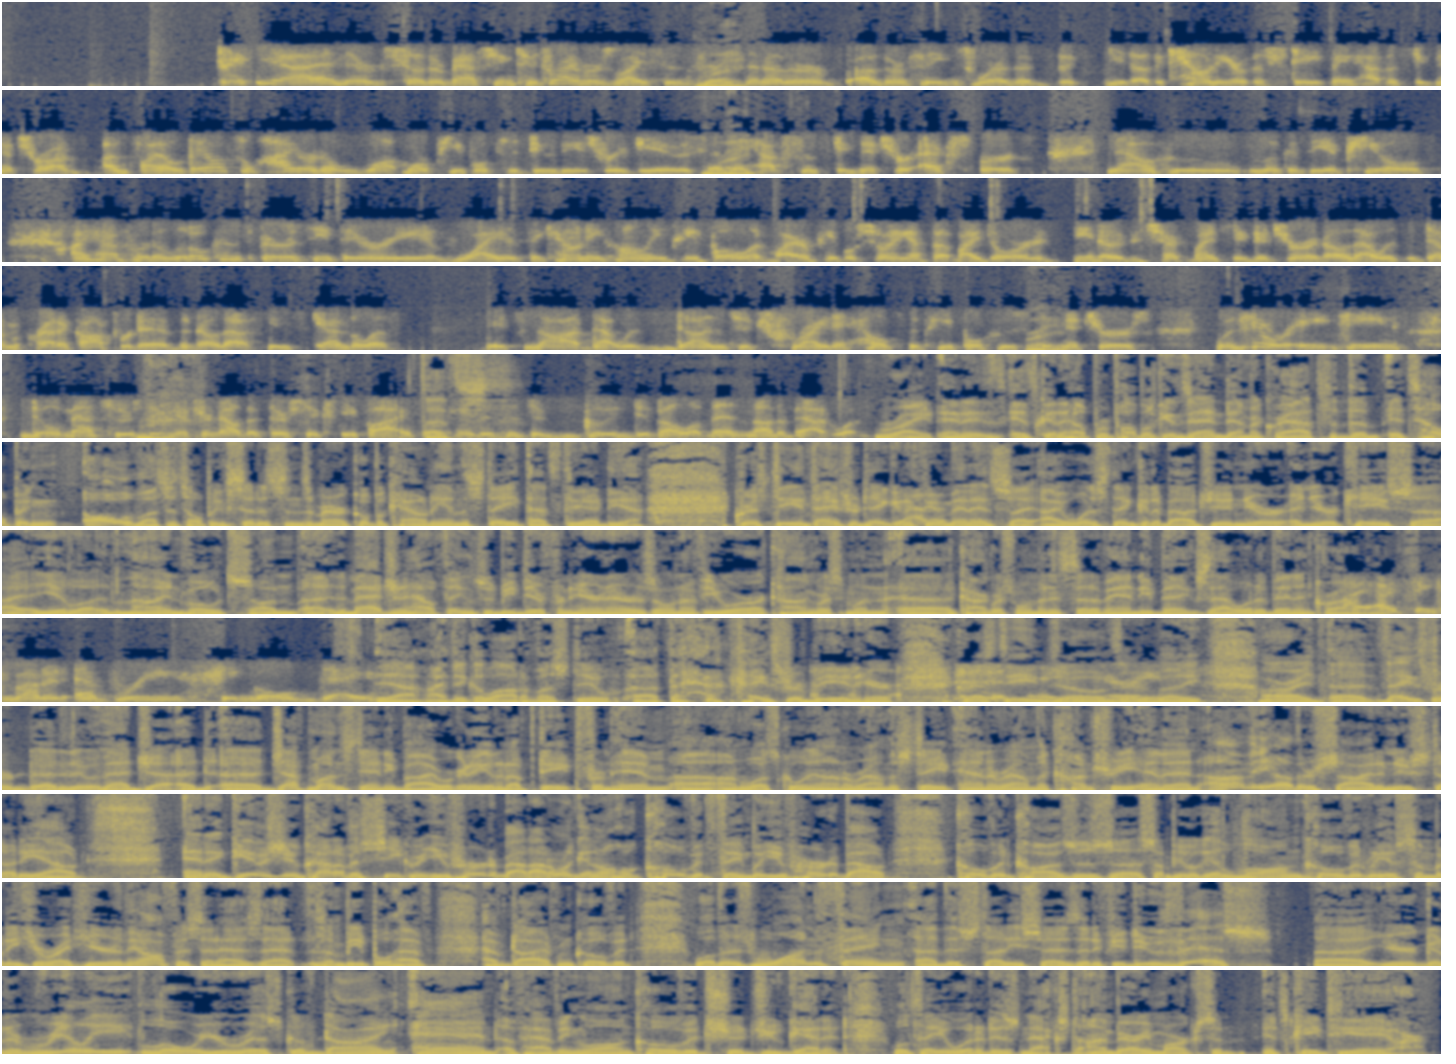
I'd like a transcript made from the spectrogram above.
Yeah, and they're so they're matching to driver's licenses Right. and other other things where the, the you know the county or the state may have a signature on, on file. They also hired a lot more people to do these reviews, and Right. they have some signature experts now who look at the appeals. I have heard a little conspiracy theory of why is the county calling people and why are people showing up at my door to you know to check my signature and oh that was a Democratic operative and oh that seems scandalous. It's not. That was done to try to help the people whose Right. signatures, when they were 18, don't match their signature now that they're 65. That's- okay, this is a good development, not a bad one. Right, and it's, it's going to help Republicans and Democrats. But the, it's helping all of us. It's helping citizens of Maricopa County and the state. That's the idea. Christine, thanks for taking a few minutes. I, I was thinking about you in your in your case. Uh, I- you nine votes. Un, uh, imagine how things would be different here in Arizona if you were a congressman, uh, a congresswoman instead of Andy Biggs. That would have been incredible. I, I think about it every single day. Yeah, I think a lot of us do. Uh, th- thanks for being here, Christine Jones, everybody. All right, uh, thanks for uh, doing that. Je- uh, uh, Jeff Munn standing by. We're going to get an update from him uh, on what's going on around the state and around the country. And then on the other side, a new study out, and it gives you kind of a secret. You've heard about. I don't want to get into the whole COVID thing, but you've heard about COVID causes. Uh, some people get long COVID. We have somebody here right here in the office that has that. Some people have have died from COVID. Well, there's one thing uh, this study says that if you do this, uh, you're going to really lower your risk of dying and of having long COVID should you get it. We'll tell you what it is next. I'm Barry Markson. It's KTAR.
